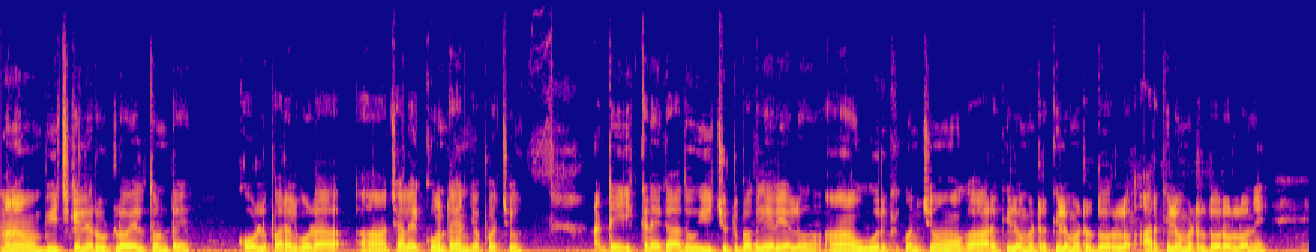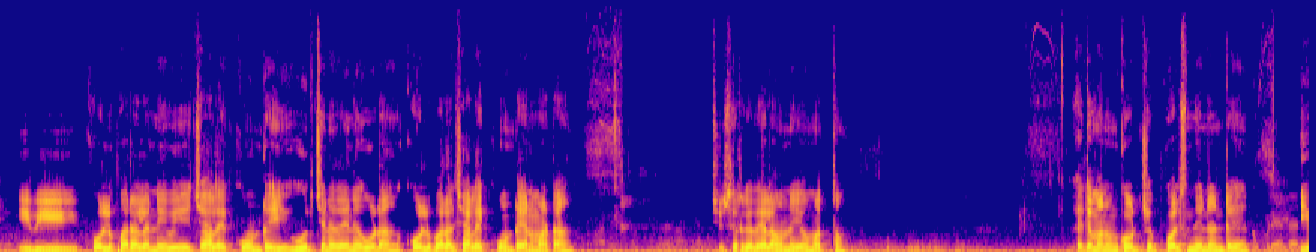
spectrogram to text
మనం బీచ్కి వెళ్ళే రూట్లో వెళ్తుంటే కోళ్ళ పారలు కూడా చాలా ఎక్కువ ఉంటాయని చెప్పొచ్చు. అంటే ఇక్కడే కాదు ఈ చుట్టుపక్కల ఏరియాలో ఊరికి కొంచెం ఒక అర కిలోమీటర్ కిలోమీటర్ దూరంలో అర కిలోమీటర్ దూరంలోనే ఇవి కోళ్ళపారాలు అనేవి చాలా ఎక్కువ ఉంటాయి. ఊరు చిన్నదైనా కూడా కోళ్ళపారాలు చాలా ఎక్కువ ఉంటాయి అన్నమాట. చూసారు కదా ఎలా ఉన్నాయో మొత్తం. అయితే మనం ఇంకోటి చెప్పుకోవాల్సింది ఏంటంటే ఈ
